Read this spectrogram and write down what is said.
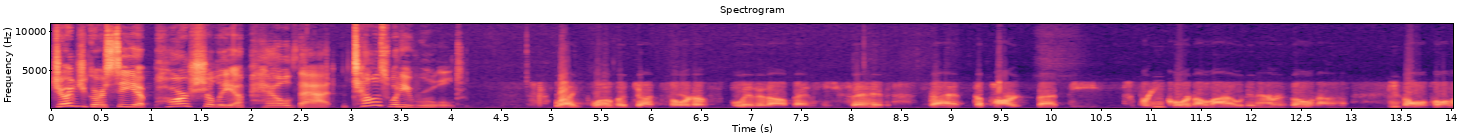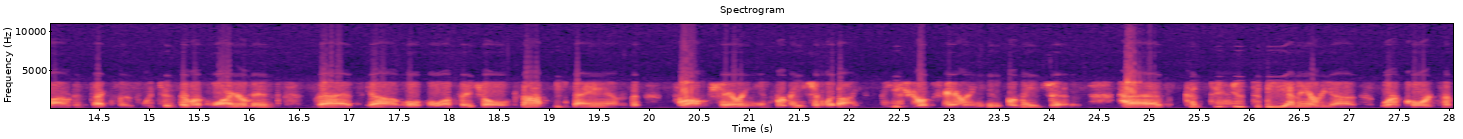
Judge Garcia partially upheld that. Tell us what he ruled. Right. Well, the judge sort of split it up and he said that the part that the Supreme Court allowed in Arizona is also allowed in Texas, which is the requirement that uh, local officials not be banned from sharing information with ICE. The issue of sharing information has continued to be an area where courts have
